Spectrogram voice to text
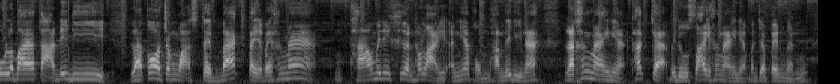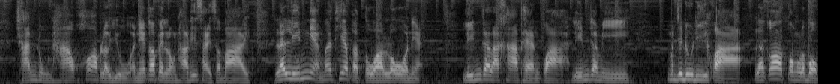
ๆ ระบายอากาศได้ดี แล้วก็จังหวะสเต็ปแบ็กเตะไปข้างหน้า เท้าไม่ได้เคลื่อนเท่าไหร่ อันนี้ผมทำได้ดีนะ และข้างในเนี่ยถ้าแกะไปดูไส้ข้างในเนี่ยมันจะเป็นเหมือนชั้นถุงเท้าครอบเราอยู่ อันนี้ก็เป็นรองเท้าที่ใส่สบาย และลิ้นเนี่ยเมื่อเทียบกับตัวโลเนี่ยลิ้นจะราคาแพงกว่า ลิ้นจะมีมันจะดูดีกว่า แล้วก็ตรงระบบ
